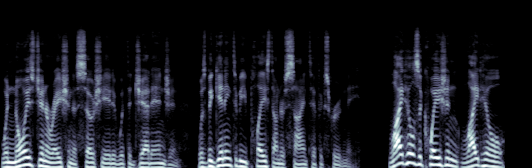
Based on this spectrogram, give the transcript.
when noise generation associated with the jet engine was beginning to be placed under scientific scrutiny. Lighthill's equation Lighthill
